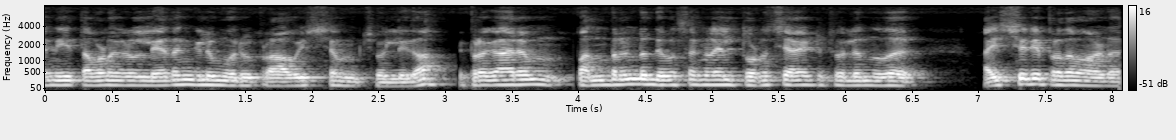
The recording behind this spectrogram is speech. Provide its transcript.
എന്നീ തവണകളിൽ ഏതെങ്കിലും ഒരു പ്രാവശ്യം ചൊല്ലുക. ഇപ്രകാരം പന്ത്രണ്ട് ദിവസങ്ങളിൽ തുടർച്ചയായിട്ട് ചൊല്ലുന്നത് ഐശ്വര്യപ്രദമാണ്.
